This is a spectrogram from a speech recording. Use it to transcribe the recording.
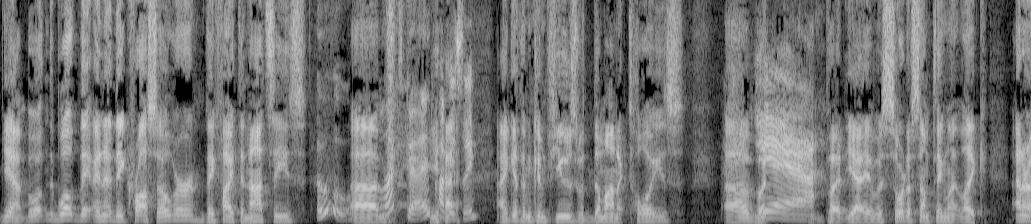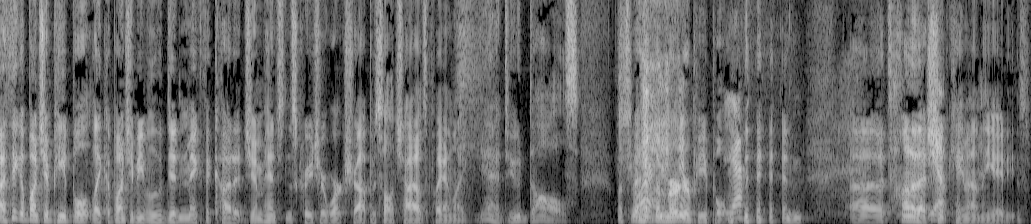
Yeah. Well, well, they, and they cross over. They fight the Nazis. Ooh, Um, well, that's good. Yeah. Obviously. I get them confused with demonic toys. Uh, but, Yeah. But yeah, it was sort of something like like I don't know. I think a bunch of people, like a bunch of people who didn't make the cut at Jim Henson's Creature Workshop, who saw Child's Play, and like, yeah, dude, dolls. Let's have them murder people. Yeah. and uh, a ton of that Yeah. shit came out in the '80s.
